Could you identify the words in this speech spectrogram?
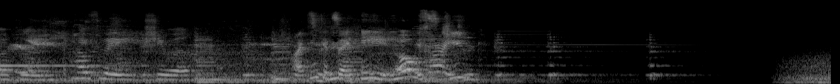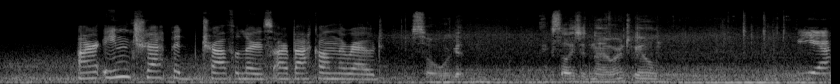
Hopefully, hopefully she will. I think it's a he. Oh, it's sorry. Duke. Our intrepid travellers are back on the road. So we're getting excited now, aren't we, Owen? Yeah.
